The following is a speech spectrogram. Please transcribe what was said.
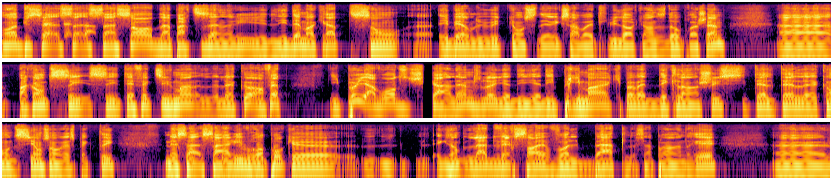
Oui, puis ça, ça, sort de la partisanerie. Les démocrates sont euh, éberlués de considérer que ça va être lui leur candidat aux prochaines. Euh, par contre, c'est effectivement le cas. En fait, il peut y avoir du challenge. Là. Il, y a des, il y a des primaires qui peuvent être déclenchées si telle telle conditions sont respectées. Mais ça n'arrivera pas que, exemple, l'adversaire va le battre. Ça prendrait euh,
